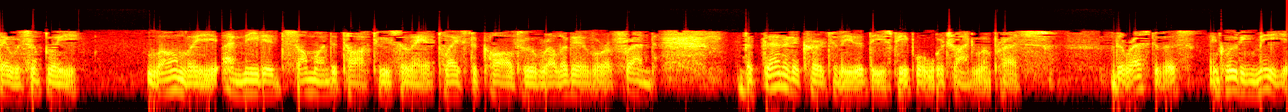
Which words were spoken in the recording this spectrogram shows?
they were simply lonely and needed someone to talk to, so they had placed a call to a relative or a friend. But then it occurred to me that these people were trying to impress the rest of us, including me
